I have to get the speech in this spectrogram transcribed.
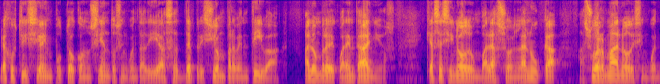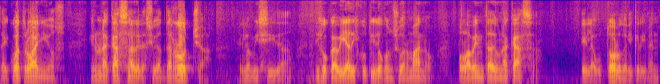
La justicia imputó con 150 días de prisión preventiva al hombre de 40 años, que asesinó de un balazo en la nuca a su hermano de 54 años en una casa de la ciudad de Rocha. El homicida dijo que había discutido con su hermano por la venta de una casa. El autor del crimen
